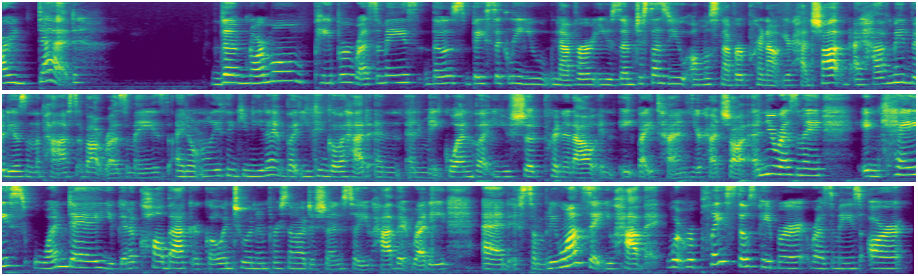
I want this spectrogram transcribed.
are dead the normal paper resumes, those basically you never use them just as you almost never print out your headshot. I have made videos in the past about resumes. I don't really think you need it, but you can go ahead and, and make one, but you should print it out in 8 by 10 your headshot and your resume in case one day you get a call back or go into an in-person audition so you have it ready and if somebody wants it, you have it. What replaced those paper resumes are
